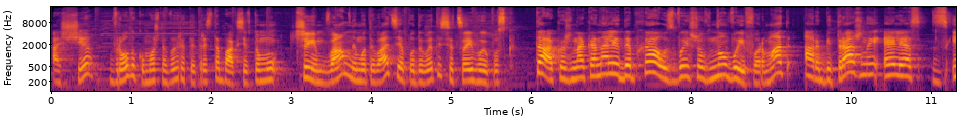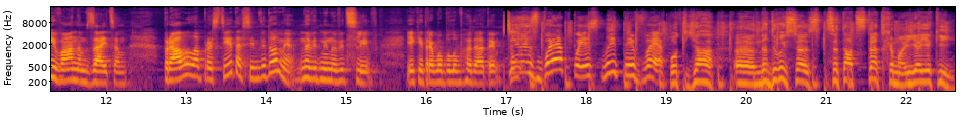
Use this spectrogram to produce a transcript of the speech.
А ще в ролику можна виграти 300 баксів. Тому чим вам не мотивація подивитися цей випуск? Також на каналі Депхаус вийшов новий формат арбітражний Еліас з Іваном Зайцем. Правила прості та всім відомі, на відміну від слів, які треба було вгадати. Через В пояснити В. От я е, не дивився цитат Стетхема, і я який?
